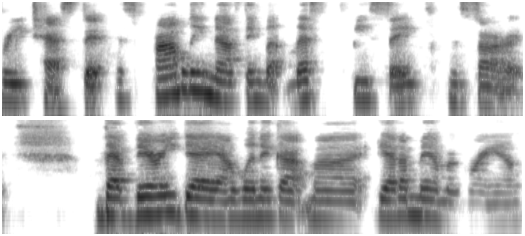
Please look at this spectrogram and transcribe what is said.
retested? It's probably nothing, but let's be safe and sorry. That very day, I went and got my get a mammogram.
